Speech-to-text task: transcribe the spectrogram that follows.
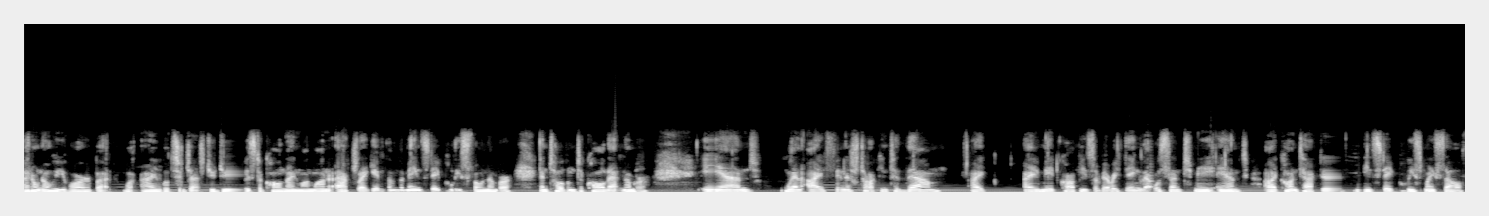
I don't know who you are, but what I would suggest you do is to call 911. Actually, I gave them the Maine State Police phone number and told them to call that number. And when I finished talking to them, I I made copies of everything that was sent to me and I contacted Maine State Police myself.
